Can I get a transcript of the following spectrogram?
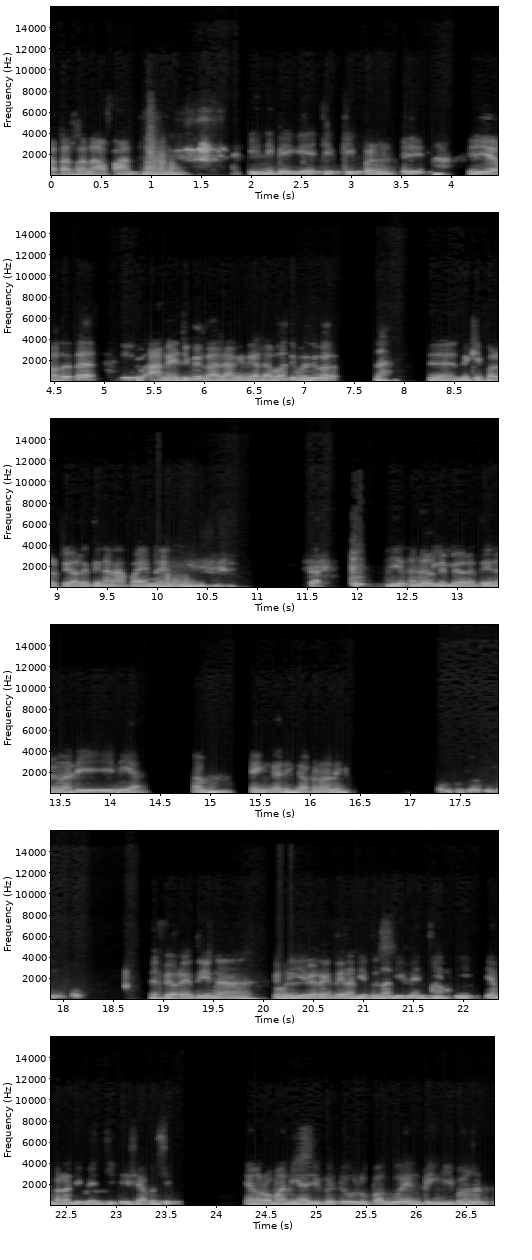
Tatar sana apaan? Ini BG, kiper. Iya maksudnya aneh juga nggak ada angin nggak ada apa tiba-tiba. Nah ini kiper Fiorentina ngapain deh? Dia pernah Aduh, di, di Fiorentina dia pernah di ini ya? Apa? Eh enggak deh, enggak pernah deh. Dia Fiorentina. Oh iya, Fiorentina. dia terus- pernah di Man City. Yang pernah di Man City siapa sih? Yang Romania juga tuh, lupa gue yang tinggi banget.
